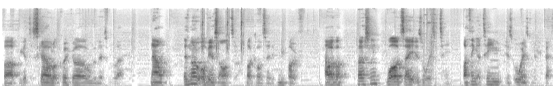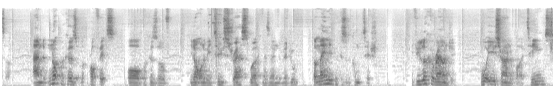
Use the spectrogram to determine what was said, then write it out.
but we get to scale a lot quicker, all of this, all of that. Now, there's no obvious answer. Like Kyle said, it can be both. However, personally, what I'd say is always a team. I think a team is always going to be better. And not because of the profits or because of you don't want to be too stressed working as an individual, but mainly because of the competition. If you look around you, what are you surrounded by, teams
